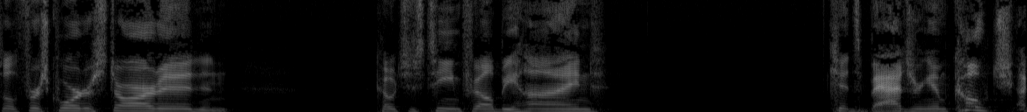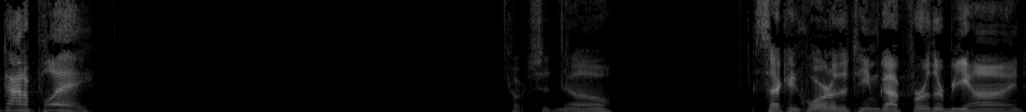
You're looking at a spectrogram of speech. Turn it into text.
So the first quarter started, and coach's team fell behind. Kids badgering him, Coach, I got to play. Coach said, No. Second quarter, the team got further behind.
